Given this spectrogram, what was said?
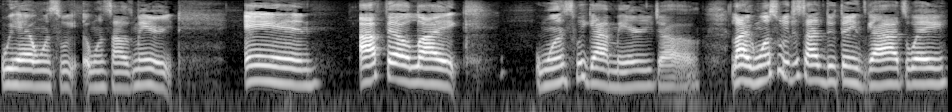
we had once we once I was married. And I felt like once we got married, y'all, like once we decided to do things God's way,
